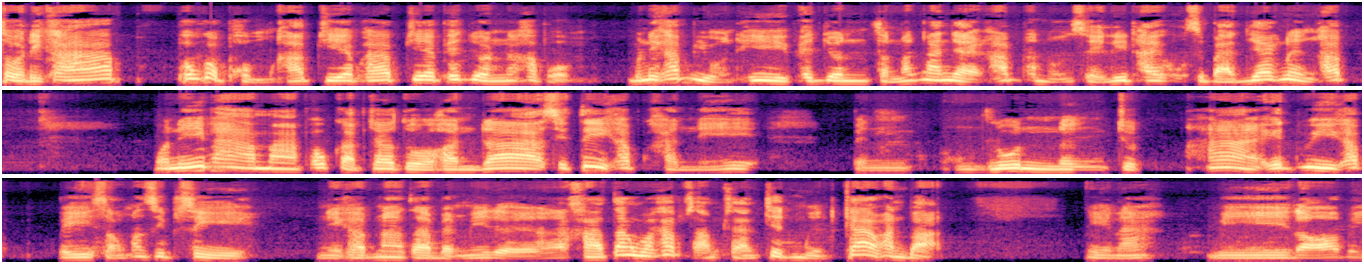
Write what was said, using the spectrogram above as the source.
สวัสดีครับ พบกับผมครับเจี๊ยบครับเจี๊ยบเพชรยนต์นะครับผมวันนี้ครับอยู่ที่เพชรยนต์สำนักงานใหญ่ครับถนนเสรีไทย 68 แยกหนึ่งครับ วันนี้พามาพบกับเจ้าตัว Honda City ครับ คันนี้เป็นรุ่น 1.5 SV ครับ ปี 2014 นี่ครับ หน้าตาแบบนี้เลย ราคาตั้งไว้ครับ 379,000 บาท นี่นะ มีล้อมี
